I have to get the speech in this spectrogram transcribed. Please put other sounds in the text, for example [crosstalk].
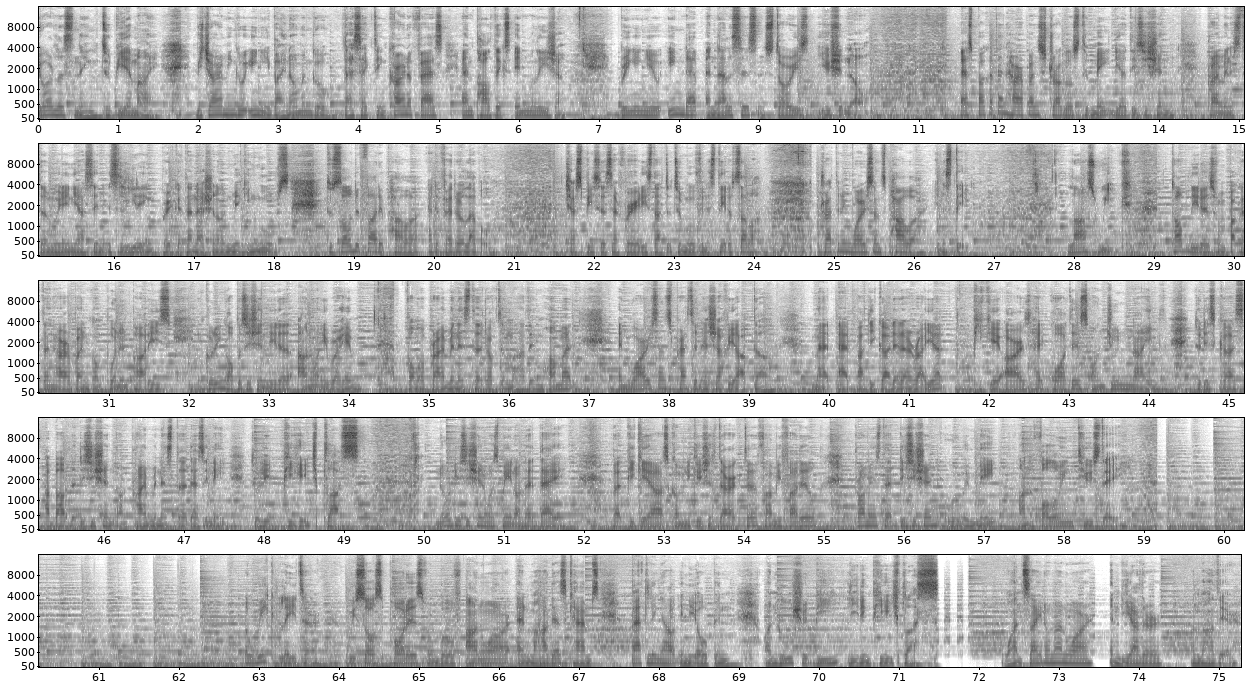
You're listening to BMI, Bicara Minggu Ini by Norman Goh, dissecting current affairs and politics in Malaysia, bringing you in depth analysis and stories you should know. As Pakatan Harapan struggles to make their decision, Prime Minister Muhyiddin Yassin is leading Perikatan Nasional in making moves to solidify their power at the federal level. Chess pieces have already started to move in the state of Sabah, threatening Warisan's power in the state. Last week, top leaders from Pakatan Harapan component parties, including opposition leader Anwar Ibrahim, former Prime Minister Dr. Mahathir Mohamad, and Warisan's President Shafie Apdal, met at Parti Keadilan Rakyat, PKR's headquarters on June 9th to discuss about the decision on Prime Minister designate to lead PH+. No decision was made on that day, but PKR's communications director Fahmi Fadzil promised that decision will be made on the following Tuesday. A week later, we saw supporters from both Anwar and Mahathir's camps battling out in the open on who should be leading PH+. One side on Anwar and the other on Mahathir.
